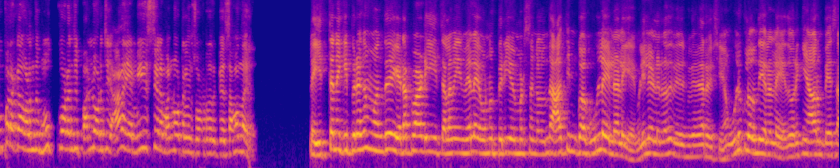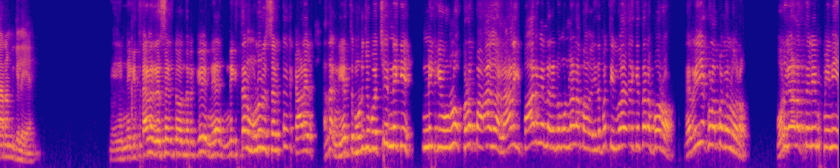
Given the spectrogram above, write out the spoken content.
குப்பரக்கா வளர்ந்து மூக்கு உடஞ்சு பல்லு உடைஞ்சு ஆனா என் மீசியில மண் ஓட்டல்னு சொல்றதுக்கு சம்மந்தம் இல்லை. இத்தனைக்கு பிறகும் வந்து எடப்பாடி தலைமை மேல ஒன்றும் பெரிய விமர்சனங்கள் வந்து அதிமுக உள்ள இல்லையே வெளியில எழுறது வேற விஷயம். உள்ளுக்குள்ள வந்து எழலையே. இது வரைக்கும் யாரும் பேச ஆரம்பிக்கலையே. இன்னைக்கு தானே ரிசல்ட் வந்திருக்கு. இன்னைக்கு தானே முழு ரிசல்ட் காலையில அதான் நேத்து முடிஞ்சு போச்சு. இன்னைக்கு இன்னைக்கு உள்ள குழப்பம் ஆகும். நாளைக்கு பாருங்க ரெண்டு மூணு நாள் நம்ம இதை பத்தி விவாதிக்கத்தானே போறோம். நிறைய குழப்பங்கள் வரும். ஒரு காலத்திலும் இனி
